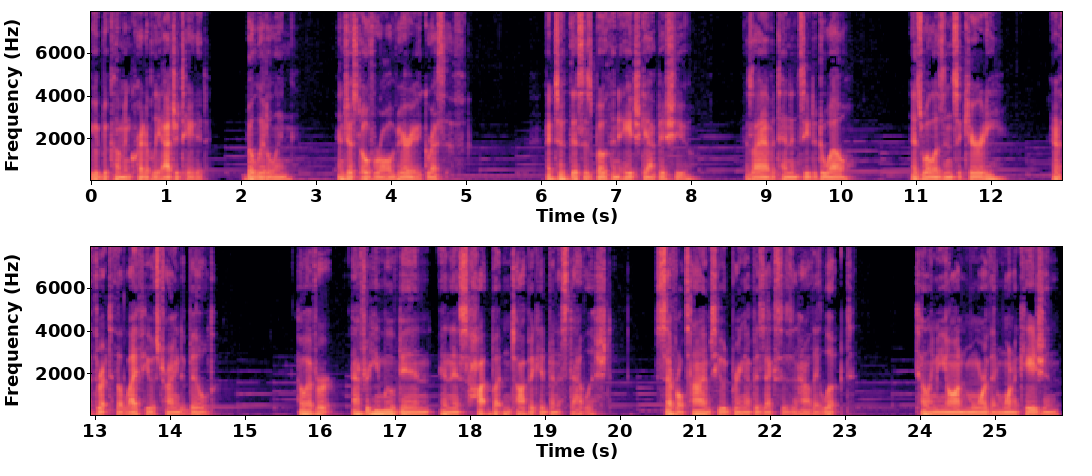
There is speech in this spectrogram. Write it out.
he would become incredibly agitated, belittling, and just overall very aggressive. I took this as both an age gap issue, as I have a tendency to dwell, as well as insecurity and a threat to the life he was trying to build. However, after he moved in and this hot button topic had been established, several times he would bring up his exes and how they looked, telling me on more than one occasion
